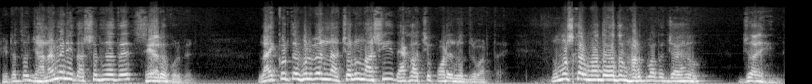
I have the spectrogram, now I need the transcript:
সেটা তো জানাবেনই। তার সাথে সাথে শেয়ারও করবেন। লাইক করতে ভুলবেন না। চলুন আসি। দেখা হচ্ছে পরের রুদ্রবার্তায়। নমস্কার বন্ধু ভারত মাতা। জয় হোক। জয় হিন্দ।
